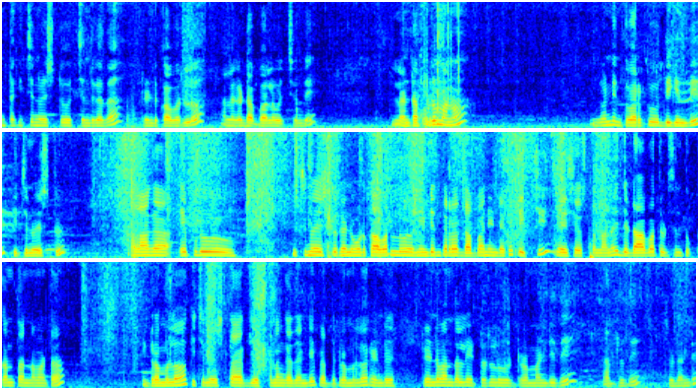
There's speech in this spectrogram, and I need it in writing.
ఇంత కిచెన్ వేస్ట్ వచ్చింది కదా రెండు కవర్లు అలాగే డబ్బాలో వచ్చింది. ఇలాంటప్పుడు మనం ఇదిగోండి ఇంతవరకు దిగింది కిచెన్ వేస్ట్. అలాగా ఎప్పుడు కిచెన్ వేస్ట్ రెండు మూడు కవర్లు నిండిన తర్వాత డబ్బా నిండాక తెచ్చి వేసేస్తున్నాను. ఇది డాబా తుడిసిన తుక్కంతా అన్నమాట. ఈ డ్రమ్ములో కిచెన్ వేస్ట్ తయారు చేస్తున్నాం కదండి పెద్ద డ్రమ్ములో రెండు రెండు వందల లీటర్లు డ్రమ్ అండి ఇది. పెద్దది. చూడండి.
